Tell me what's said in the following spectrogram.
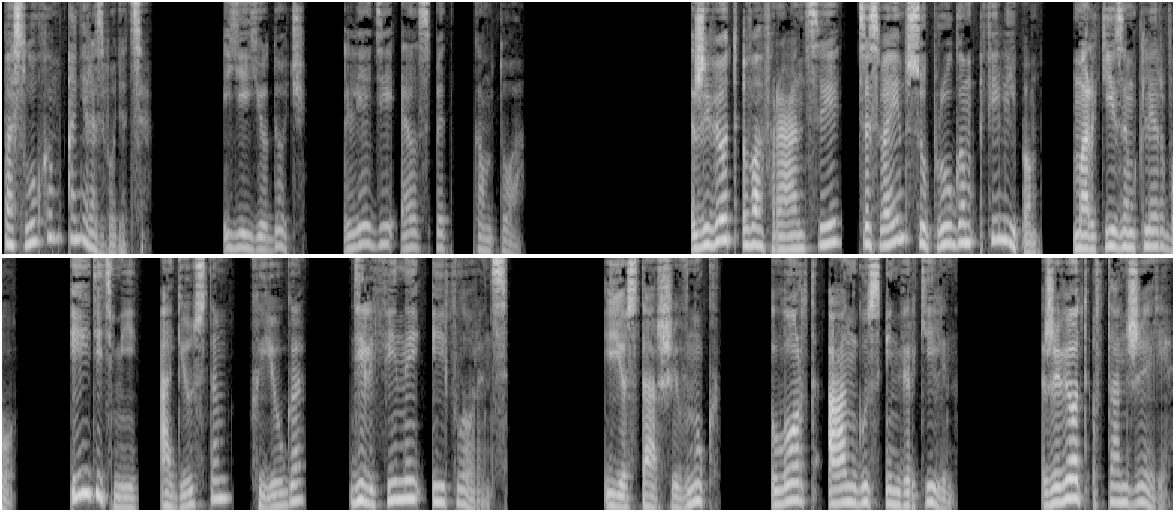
По слухам, они разводятся. Ее дочь, леди Элспет Камтуа, живет во Франции со своим супругом Филиппом, маркизом Клерво, и детьми Агюстом, Хьюго, Дельфиной и Флоренс. Ее старший внук, лорд Ангус Инверкилин, живет в Танжере,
